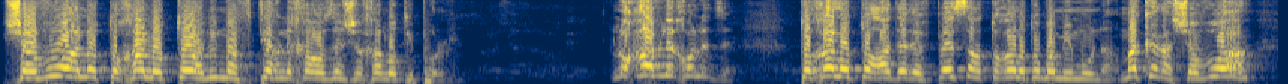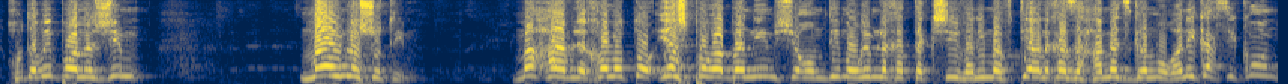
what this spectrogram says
שבוע לא תאכל אותו, אני מבטיח לך האוזן שלך לא תיפול. לא חייב לאכול את זה. תאכל אותו עד ערב פסח, תאכל אותו במימונה. מה קרה? שבוע, אנחנו מדברים פה על אנשים, מים לא שותים. מה חייב לאכול אותו? יש פה רבנים שעומדים אומרים לך תקשיב אני מבטיח לך זה חמץ גמור אני אקח סיכון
